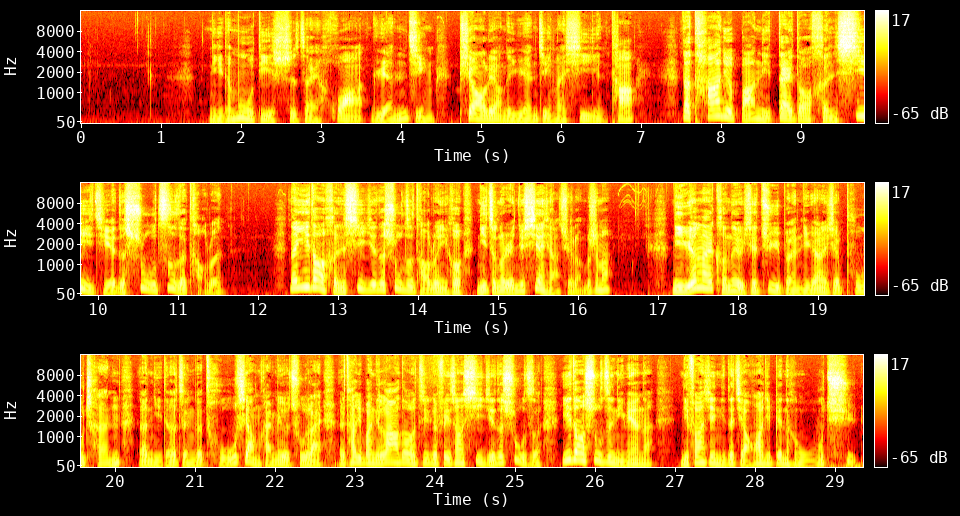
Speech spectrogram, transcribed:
你的目的是在画远景，漂亮的远景来吸引他。”那他就把你带到很细节的数字的讨论，那一到很细节的数字讨论以后，你整个人就陷下去了，不是吗？你原来可能有些剧本，你原来有些铺陈，呃，你的整个图像还没有出来，呃，他就把你拉到这个非常细节的数字，一到数字里面呢，你发现你的讲话就变得很无趣。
